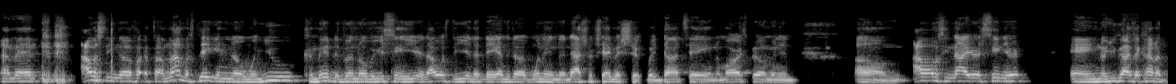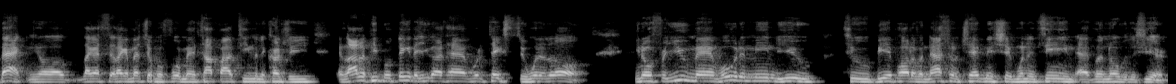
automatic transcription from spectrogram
Now, man, obviously, you know, if, if, I'm not mistaken, you know, when you committed to Villanova your senior year, that was the year that they ended up winning the national championship with Donte and Omari Spellman. And um, obviously, now you're a senior. And you know, you guys are kind of back. You know, like I said, like I mentioned before, man, top five team in the country. And a lot of people think that you guys have what it takes to win it all. You know, for you, man, what would it mean to you to be a part of a national championship winning team at Villanova this year?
